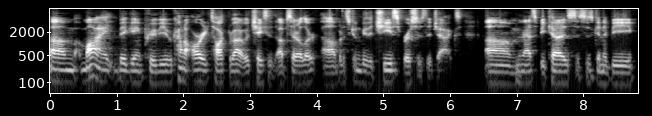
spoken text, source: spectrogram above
Um, my big game preview, we kind of already talked about it with Chase's upset alert, uh, but it's going to be the Chiefs versus the Jags. Um, and that's because this is going to be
